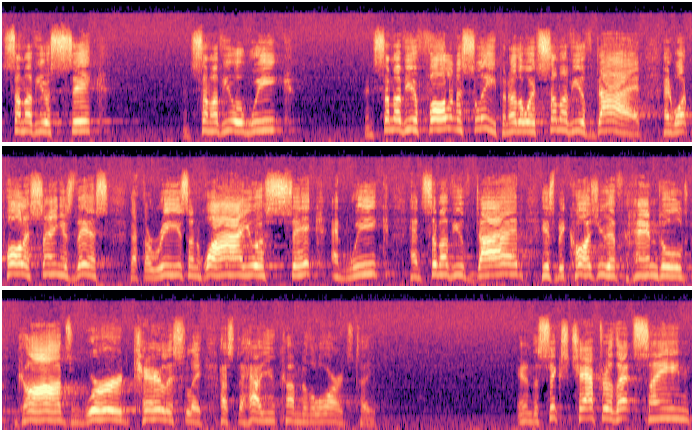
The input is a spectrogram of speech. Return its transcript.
some of you are sick, and some of you are weak, and some of you have fallen asleep. In other words, some of you have died. And what Paul is saying is this that the reason why you are sick and weak and some of you have died is because you have handled God's word carelessly as to how you come to the Lord's table. In the sixth chapter of that same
